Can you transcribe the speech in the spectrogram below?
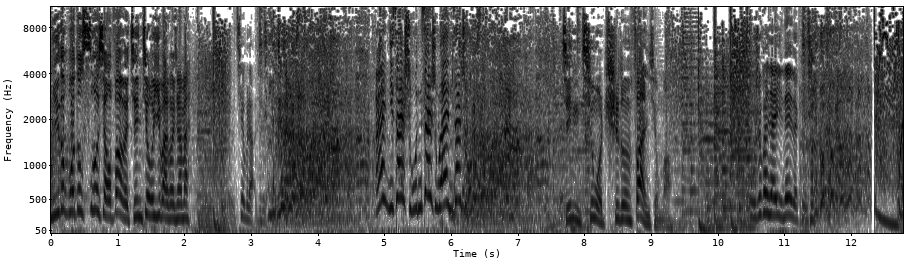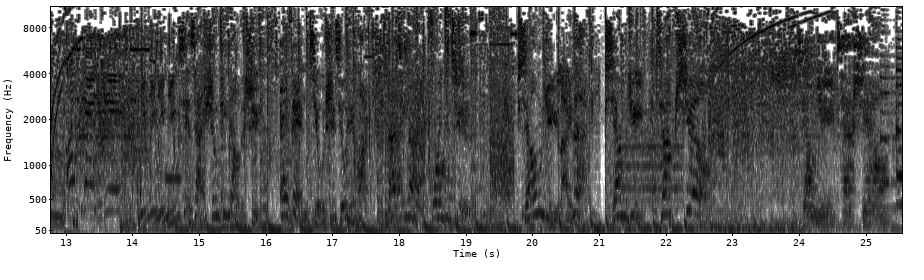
你都我都缩小范围，姐，你借我一百块钱呗？借不了，借不了。哎，你再数，你再数来，你再数，姐，你请我吃顿饭行吗？五十块钱以内的可以。您您您现在收听到的是 FM 九十九点二，ninety nine point two，小雨来了，相遇 talk show，小雨 talk show。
